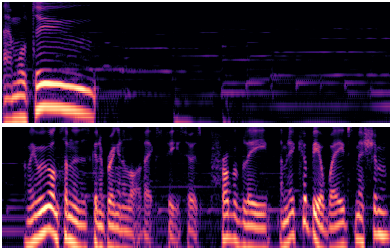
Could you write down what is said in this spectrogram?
And we'll do... I mean, we want something that's going to bring in a lot of XP, so it's probably... I mean, it could be a Waves mission.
